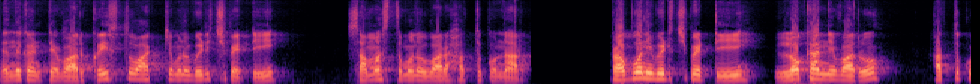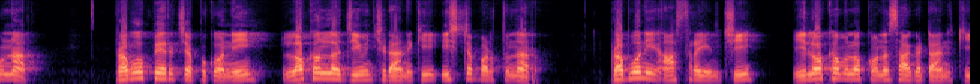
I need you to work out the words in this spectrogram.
ఎందుకంటే వారు క్రీస్తు వాక్యమును విడిచిపెట్టి సమస్తమును వారు హత్తుకున్నారు. ప్రభువుని విడిచిపెట్టి లోకాన్ని వారు హత్తుకున్నారు. ప్రభు పేరు చెప్పుకొని లోకంలో జీవించడానికి ఇష్టపడుతున్నారు. ప్రభుని ఆశ్రయించి ఈ లోకంలో కొనసాగటానికి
